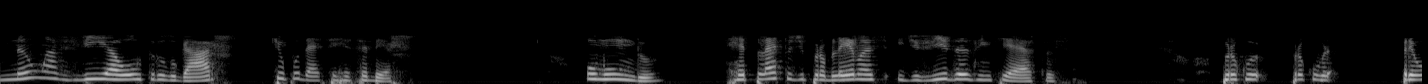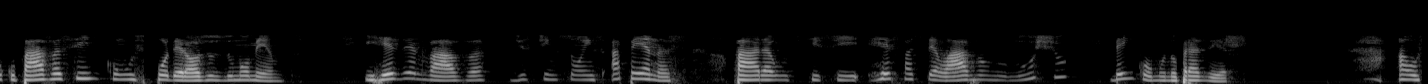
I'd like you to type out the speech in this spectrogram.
Não havia outro lugar que o pudesse receber. O mundo, repleto de problemas e de vidas inquietas, preocupava-se com os poderosos do momento e reservava distinções apenas para os que se refastelavam no luxo bem como no prazer. Aos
